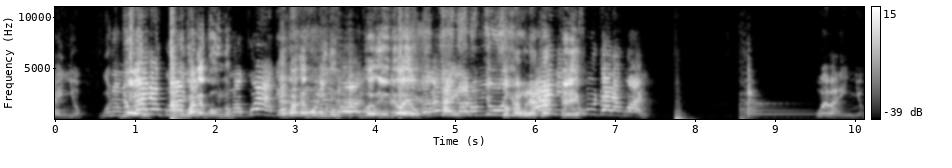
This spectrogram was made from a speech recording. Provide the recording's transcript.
webale nnyo. Guno Ogwange gwono guno. gwange. Ogwange guno. ebyoyo ebyangalo soka byoyo. Muleke ani Eh. ndi ku mudaala gwani? Webale nnyo.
